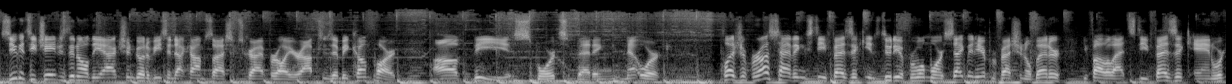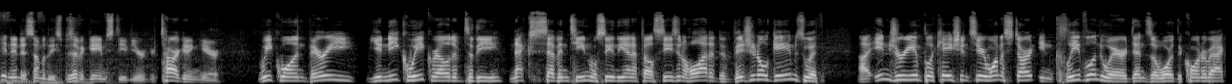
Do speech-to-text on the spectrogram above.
So you can see changes in all the action. Go to vsin.com slash subscribe for all your options and become part of the Sports Betting Network. Pleasure for us having Steve Fezzik in studio for one more segment here, Professional Better. You follow at Steve Fezzik, and we're getting into some of these specific games, Steve, you're, you're targeting here. Week one, very unique week relative to the next 17 we'll see in the NFL season. A whole lot of divisional games with uh, injury implications here. Want to start in Cleveland, where Denzel Ward, the cornerback,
